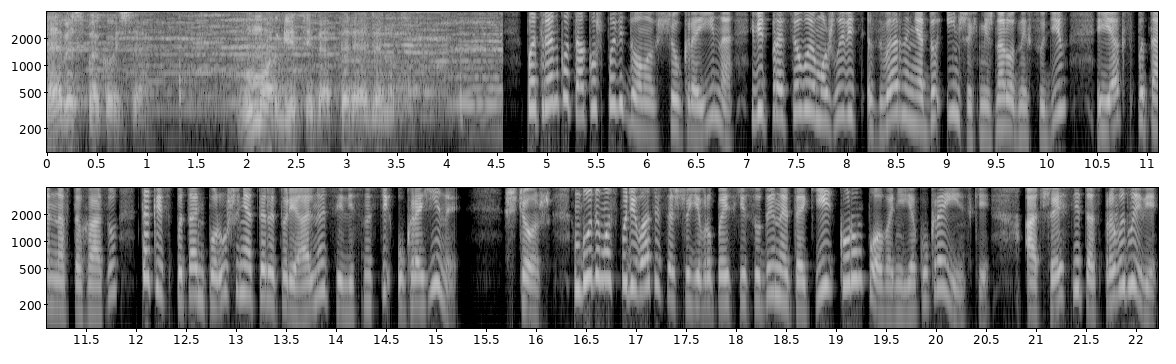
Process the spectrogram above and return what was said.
Не беспокойся. В морге тебя переоденут. Петренко також повідомив, що Україна відпрацьовує можливість звернення до інших міжнародних судів як з питань Нафтогазу, так і з питань порушення територіальної цілісності України. Що ж, будемо сподіватися, що європейські суди не такі корумповані, як українські, а чесні та справедливі,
